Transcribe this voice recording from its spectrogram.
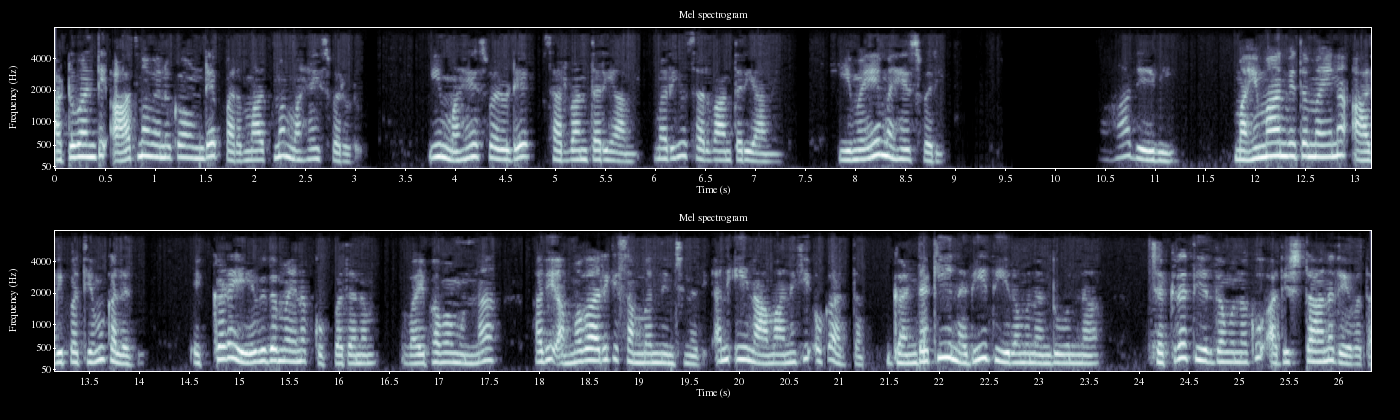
అటువంటి ఆత్మ వెనుక ఉండే పరమాత్మ మహేశ్వరుడు. ఈ మహేశ్వరుడే సర్వాంతర్యామి మరియు సర్వాంతర్యామి. ఈమెయే మహేశ్వరి. మహాదేవి మహిమాన్వితమైన ఆధిపత్యము కలది. ఎక్కడ ఏ విధమైన కుప్పతనం వైభవం ఉన్నా అది అమ్మవారికి సంబంధించినది అని ఈ నామానికి ఒక అర్థం. గండకీ నదీ తీరమునందు ఉన్న చక్ర తీర్థమునకు అధిష్టాన దేవత.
